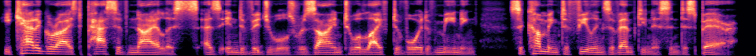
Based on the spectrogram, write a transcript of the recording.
He categorized passive nihilists as individuals resigned to a life devoid of meaning, succumbing to feelings of emptiness and despair.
